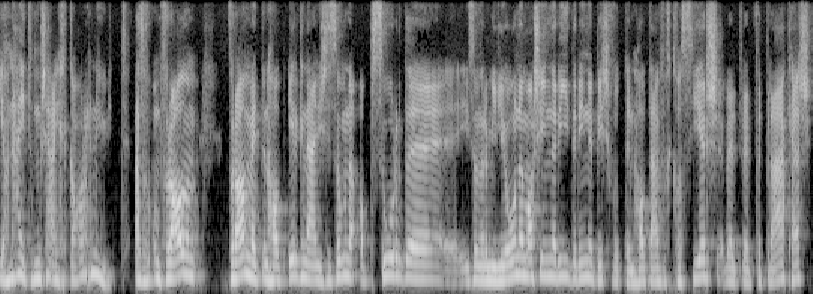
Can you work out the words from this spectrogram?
Ja, nein, du musst eigentlich gar nichts. Also, und vor allem, vor allem, wenn dann halt irgendwann in so einer absurden, in so einer Millionenmaschinerie drin bist, wo du dann halt einfach kassierst, weil, weil du Verträge hast,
